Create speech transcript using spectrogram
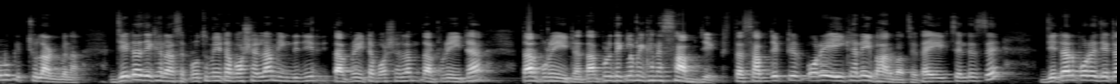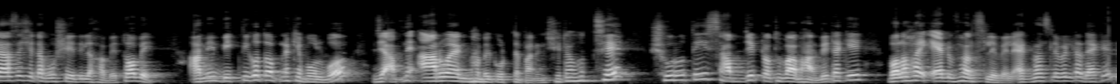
কোনো কিছু লাগবে না। যেটা যেখানে আছে, প্রথমে এটা বসাইলাম ইংরেজির, তারপরে এটা বসালাম তারপরে এইটা তারপরে এইটা, তারপরে দেখলাম এখানে সাবজেক্ট তা সাবজেক্টের পরে এইখানেই ভার্ব আছে। তাই এই সেন্টেন্সে যেটার পরে যেটা আছে সেটা বসিয়ে দিলে হবে। তবে আমি ব্যক্তিগত আপনাকে বলব যে আপনি আরও একভাবে করতে পারেন। সেটা হচ্ছে শুরুতেই সাবজেক্ট অথবা ভার্ব এটাকে বলা হয় অ্যাডভান্স লেভেল অ্যাডভান্স লেভেলটা দেখেন,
